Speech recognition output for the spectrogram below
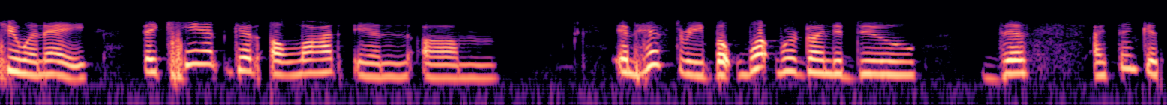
Q&A, they can't get a lot in um, in history, but what we're going to do this I think it's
